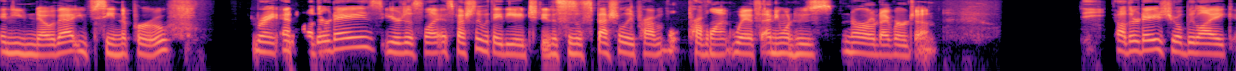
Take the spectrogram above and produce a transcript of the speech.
And you know that you've seen the proof. Right. And other days, you're just like, especially with ADHD, this is especially pre- prevalent with anyone who's neurodivergent. Other days, you'll be like,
